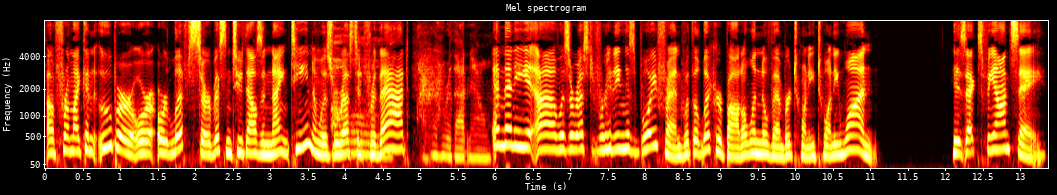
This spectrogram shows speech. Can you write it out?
uh, from like an Uber or or Lyft service in 2019 and was arrested for that. I remember that now. And then he uh, was arrested for hitting his boyfriend with a liquor bottle in November 2021. His ex fiance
